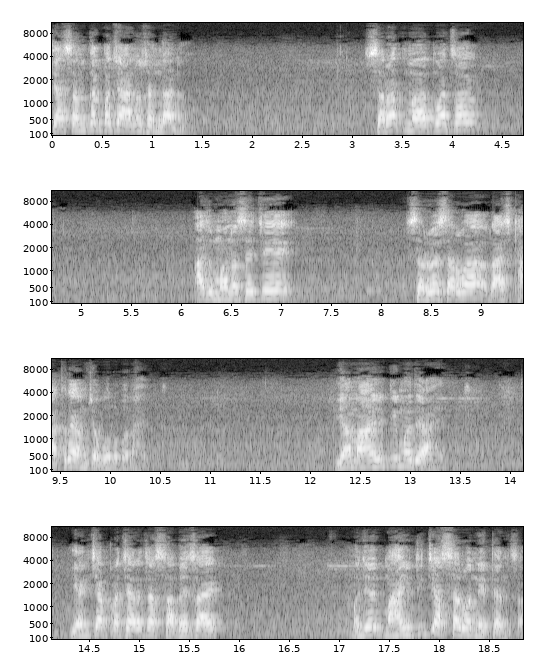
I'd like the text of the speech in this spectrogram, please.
त्या संकल्पाच्या अनुषंगानं सर्वात महत्त्वाचं आज मनसेचे सर्व सर्व राज ठाकरे आमच्याबरोबर आहेत. या महायुतीमध्ये आहेत यांच्या प्रचाराच्या सभेचा एक म्हणजे महायुतीच्या सर्व नेत्यांचा.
